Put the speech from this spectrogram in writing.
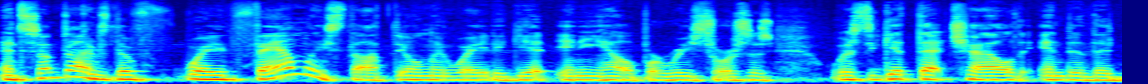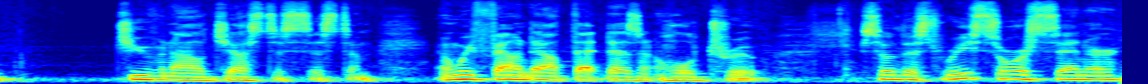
and sometimes the way families thought the only way to get any help or resources was to get that child into the juvenile justice system. And we found out that doesn't hold true. So this resource center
